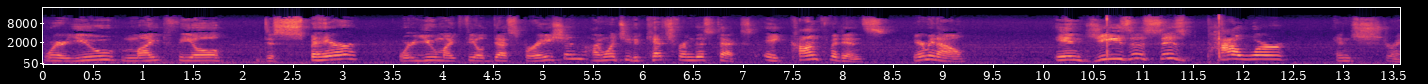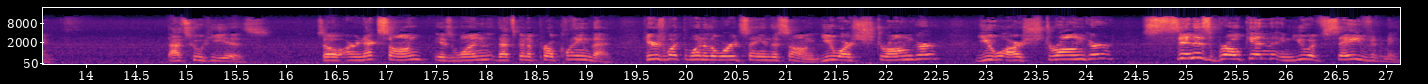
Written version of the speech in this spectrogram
where you might feel despair, where you might feel desperation. I want you to catch from this text a confidence, hear me now, in Jesus' power and strength. That's who he is. So our next song is one that's going to proclaim that. Here's what one of the words say in the song You are stronger, you are stronger, Sin is broken, and you have saved me.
